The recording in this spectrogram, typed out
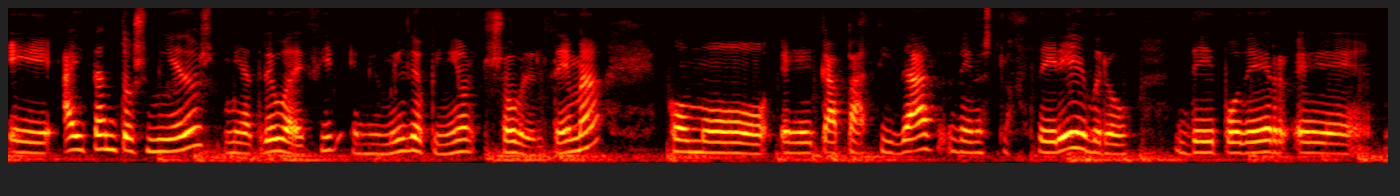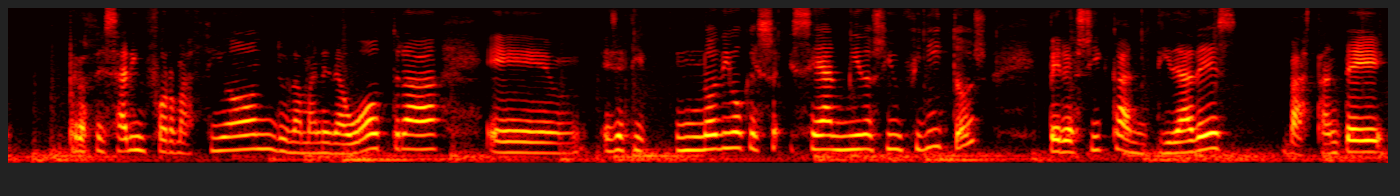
Eh, hay tantos miedos, me atrevo a decir, en mi humilde opinión, sobre el tema, como eh, capacidad de nuestro cerebro de poder eh, procesar información de una manera u otra. es decir, no digo que sean miedos infinitos, pero sí cantidades bastante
